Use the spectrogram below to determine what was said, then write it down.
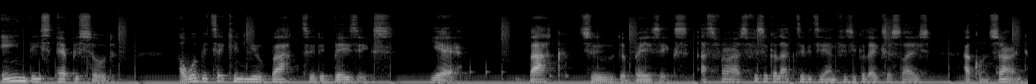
In this episode, I will be taking you back to the basics. Yeah, back to the basics as far as physical activity and physical exercise are concerned.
